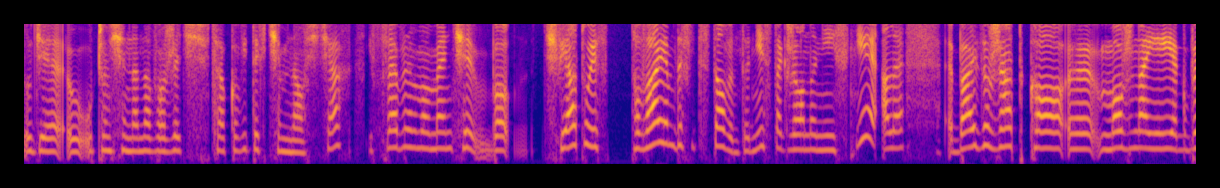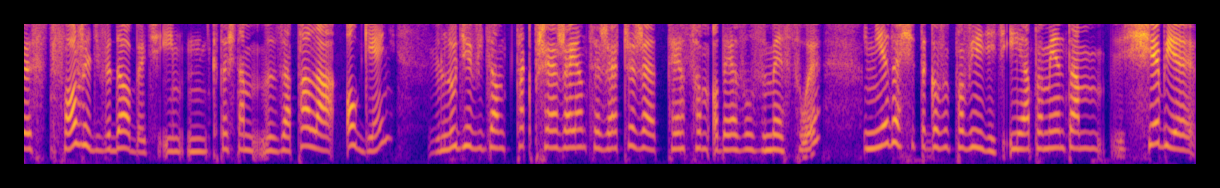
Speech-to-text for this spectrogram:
ludzie uczą się na nowo żyć w całkowitych ciemnościach i w pewnym momencie, bo światło jest towarem deficytowym. To nie jest tak, że ono nie istnieje, ale bardzo rzadko można je jakby stworzyć, wydobyć i mm, ktoś tam zapala ogień, ludzie widzą tak przerażające rzeczy, że tracą od razu zmysły i nie da się tego wypowiedzieć. I ja pamiętam siebie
